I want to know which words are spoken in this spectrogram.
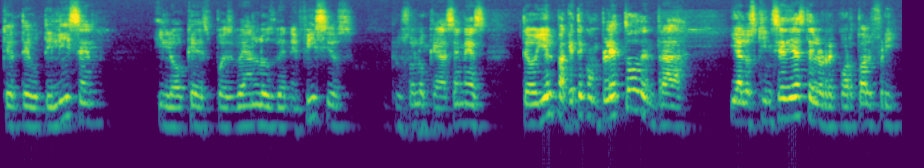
que te utilicen y luego que después vean los beneficios. Incluso lo que hacen es te doy el paquete completo de entrada y a los 15 días te lo recorto al free.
